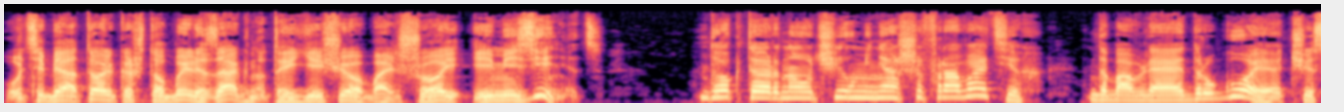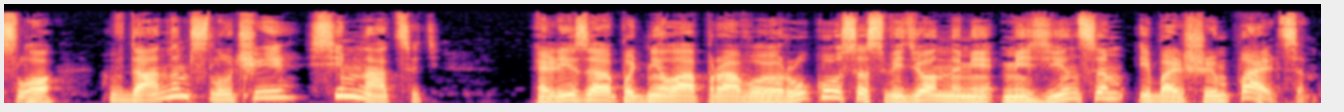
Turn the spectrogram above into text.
у тебя только что были загнуты еще большой и мизинец. Доктор научил меня шифровать их, добавляя другое число – в данном случае 17. Элиза подняла правую руку со сведенными мизинцем и большим пальцем.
